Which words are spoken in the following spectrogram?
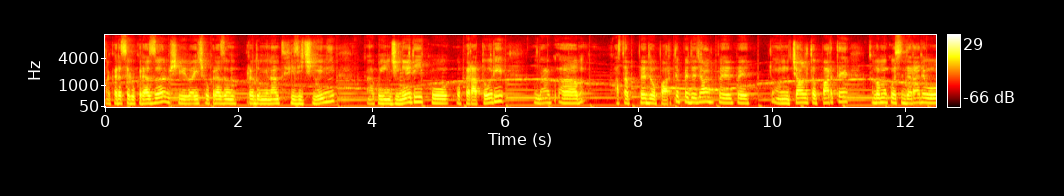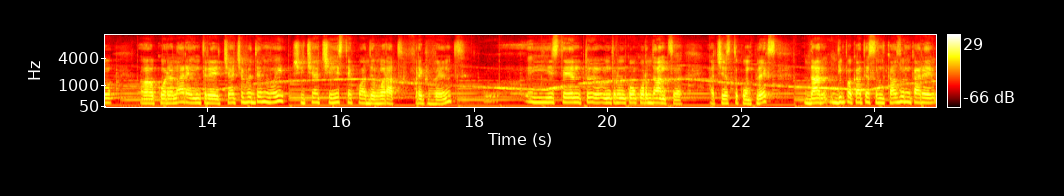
la care se lucrează, și aici lucrează în predominant fizicienii, da, cu inginerii, cu operatorii, da? Uh, asta pe de o parte. Pe de cealaltă, pe, pe în cealaltă parte luăm în considerare o uh, corelare între ceea ce vedem noi și ceea ce este cu adevărat frecvent. Este într-o concordanță acest complex, dar din păcate sunt cazuri în care,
